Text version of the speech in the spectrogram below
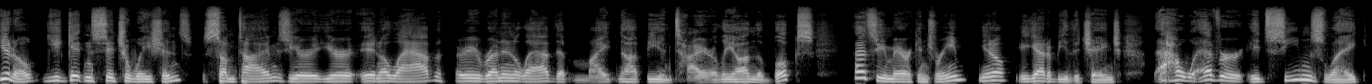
you know, you get in situations. Sometimes you're you're in a lab or you're running a lab that might not be entirely on the books. That's the American dream. You know, you got to be the change. However, it seems like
